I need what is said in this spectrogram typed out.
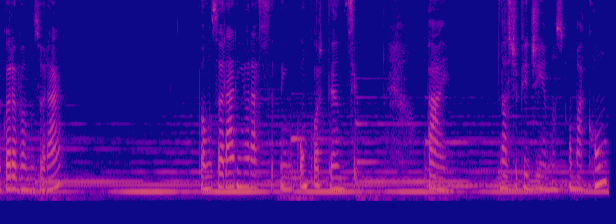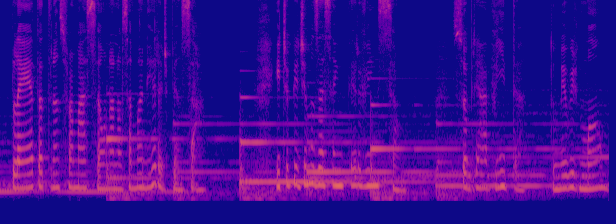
Agora vamos orar? Vamos orar em, oração, em concordância. Pai, nós te pedimos uma completa transformação na nossa maneira de pensar e te pedimos essa intervenção sobre a vida do meu irmão,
